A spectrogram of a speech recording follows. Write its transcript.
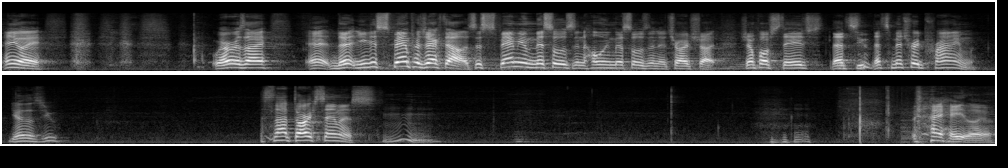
Anyway, where was I? Uh, you just spam projectiles. Just spam your missiles and homing missiles in a charge shot. Jump off stage. That's you. that's Metroid Prime. Yeah, that's you. It's not Dark Samus. I hate Leo.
